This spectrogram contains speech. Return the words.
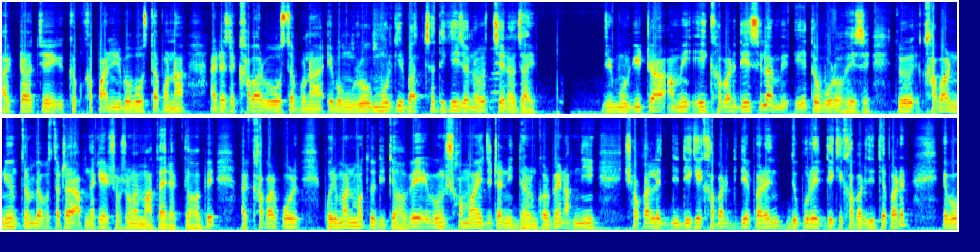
আরেকটা হচ্ছে পানির ব্যবস্থাপনা একটা হচ্ছে খাবার ব্যবস্থাপনা এবং মুরগির বাচ্চা থেকেই যেন চেনা যায়। যে মুরগিটা আমি এই খাবার দিয়েছিলাম, এত বড় হয়েছে। তো খাবার নিয়ন্ত্রণ ব্যবস্থাটা আপনাকে সবসময় মাথায় রাখতে হবে। আর খাবার পরিমাণ মতো দিতে হবে এবং সময় যেটা নির্ধারণ করবেন, আপনি সকালের দিকে খাবার দিতে পারেন, দুপুরের দিকে খাবার দিতে পারেন এবং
